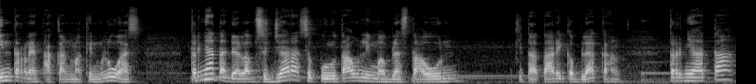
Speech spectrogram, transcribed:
internet akan makin meluas. Ternyata dalam sejarah 10 tahun, 15 tahun kita tarik ke belakang, ternyata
